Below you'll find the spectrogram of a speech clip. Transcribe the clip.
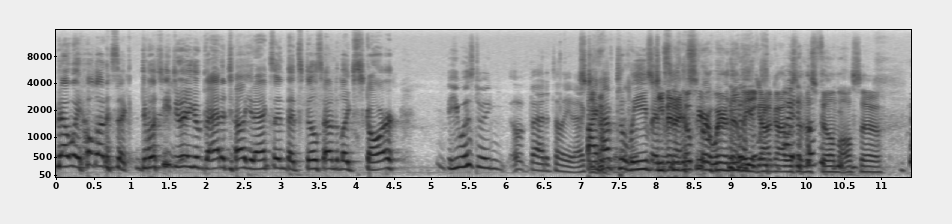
Now wait, hold on a sec. Was he doing a bad Italian accent that still sounded like Scar? He was doing a bad Italian accent. I have to leave and Steven, see I this hope you're aware that Lady immediately. Gaga was in this film also.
